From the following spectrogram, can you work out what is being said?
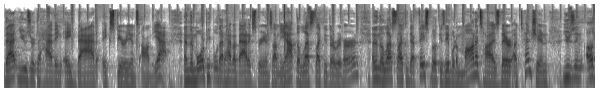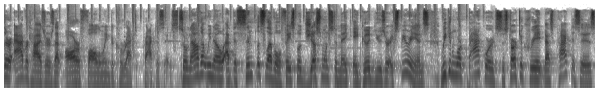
that user to having a bad experience on the app. And the more people that have a bad experience on the app, the less likely they'll return. And then the less likely that Facebook is able to monetize their attention using other advertisers that are following the correct practices. So now that we know at the simplest level, Facebook just wants to make a good user experience, we can work backwards to start to create best practices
